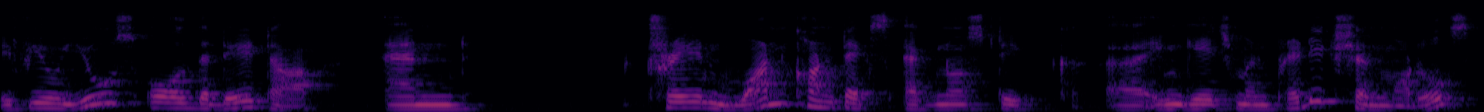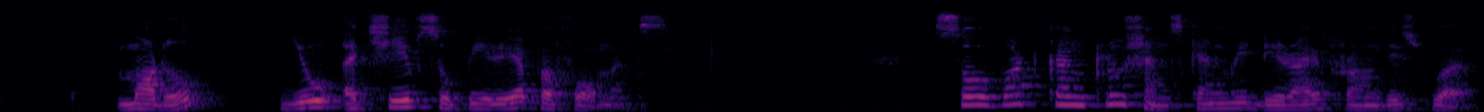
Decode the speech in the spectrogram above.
if you use all the data and train one context agnostic uh, engagement prediction models model, you achieve superior performance. So what conclusions can we derive from this work?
